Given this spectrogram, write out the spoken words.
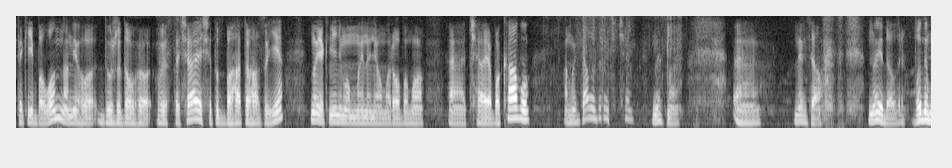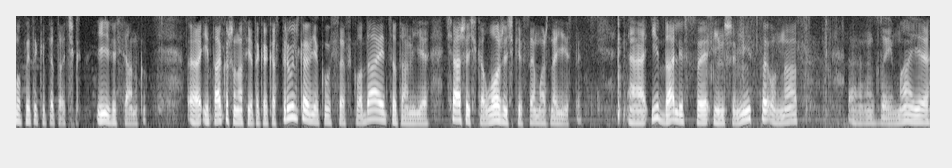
такий балон. Нам його дуже довго вистачає, що тут багато газу є. Ну, як мінімум, ми на ньому робимо е, чай або каву. А ми взяли, до речі, чай? Не знаю. Е, не взяли. Ну і добре. Будемо пити кипяточок і вівсянку. Е, і також у нас є така кастрюлька, в яку все складається. Там є чашечка, ложечки, все можна їсти. Е, і далі все інше місце у нас е, займає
